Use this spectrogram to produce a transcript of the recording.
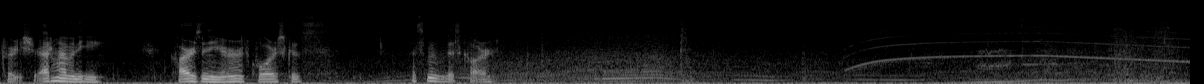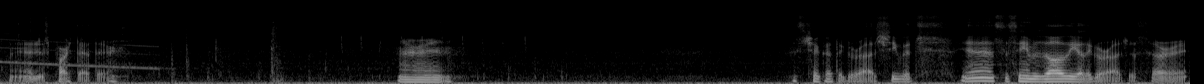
Pretty sure. I don't have any cars in here, of course, because let's move this car. And just park that there. Alright. Let's check out the garage, see what's... Yeah, it's the same as all the other garages. Alright.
